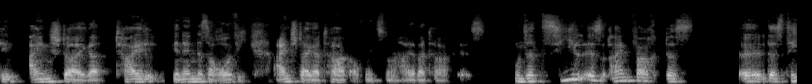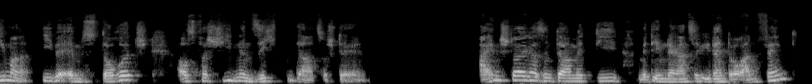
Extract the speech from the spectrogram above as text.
den Einsteigerteil. Wir nennen das auch häufig Einsteigertag, auch wenn es nur ein halber Tag ist. Unser Ziel ist einfach, dass äh, das Thema IBM Storage aus verschiedenen Sichten darzustellen. Einsteiger sind damit die, mit denen der ganze Event auch anfängt,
